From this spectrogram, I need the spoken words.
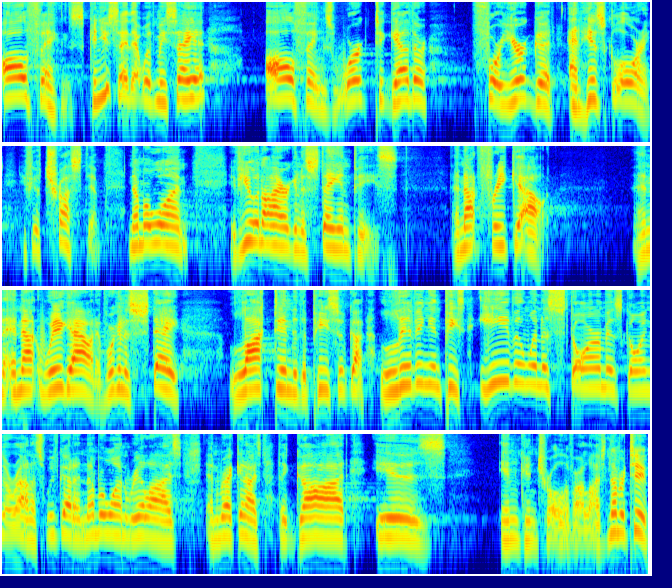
All things, can you say that with me? Say it. All things work together for your good and His glory if you trust Him. Number one, if you and I are going to stay in peace and not freak out, and, and not wig out, if we're going to stay locked into the peace of God, living in peace, even when a storm is going around us, we've got to, number one, realize and recognize that God is in control of our lives. Number two,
